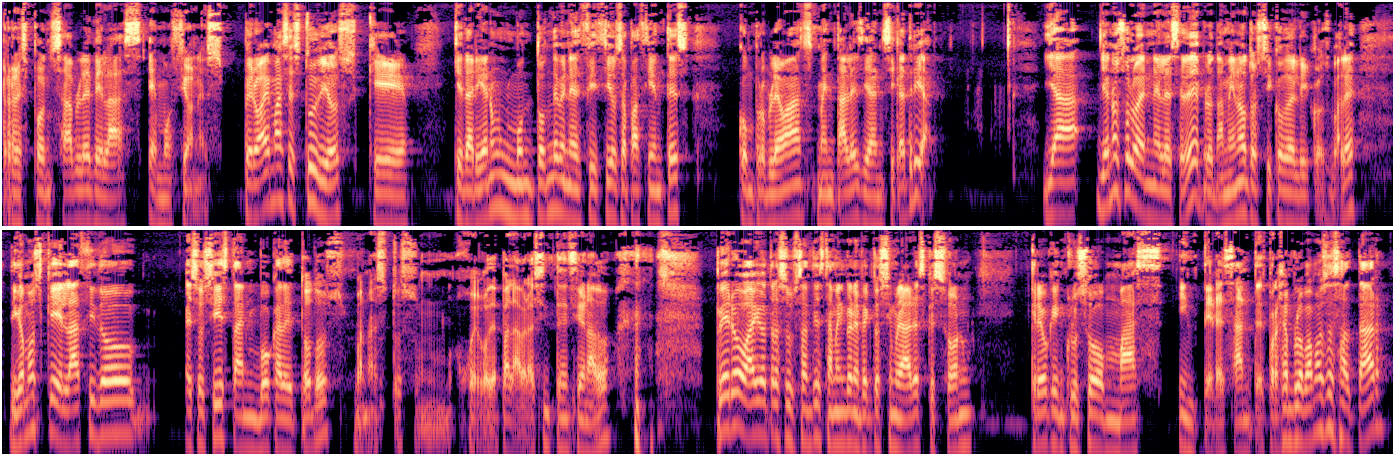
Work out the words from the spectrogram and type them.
responsable de las emociones. Pero hay más estudios que, que darían un montón de beneficios a pacientes con problemas mentales ya en psiquiatría. Ya, ya no solo en LSD, pero también en otros psicodélicos, ¿vale? Digamos que el ácido, eso sí, está en boca de todos. Bueno, esto es un juego de palabras intencionado. Pero hay otras sustancias también con efectos similares que son, creo que incluso más interesantes. Por ejemplo, vamos a saltar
